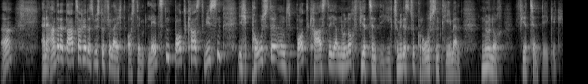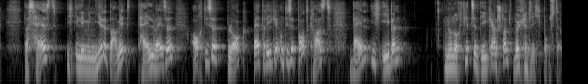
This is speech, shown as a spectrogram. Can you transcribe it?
Ja. Eine andere Tatsache, das wirst du vielleicht aus dem letzten Podcast wissen, ich poste und podcaste ja nur noch 14-tägig, zumindest zu großen Themen, nur noch 14-tägig. Das heißt, ich eliminiere damit teilweise auch diese Blogbeiträge und diese Podcasts, weil ich eben nur noch 14-tägig anstand wöchentlich poste.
